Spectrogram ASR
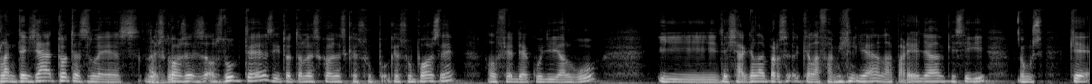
plantejar totes les, les els coses, els dubtes i totes les coses que, supo, que suposa el fet d'acollir algú i deixar que la, que la família, la parella, el que sigui, doncs, que,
